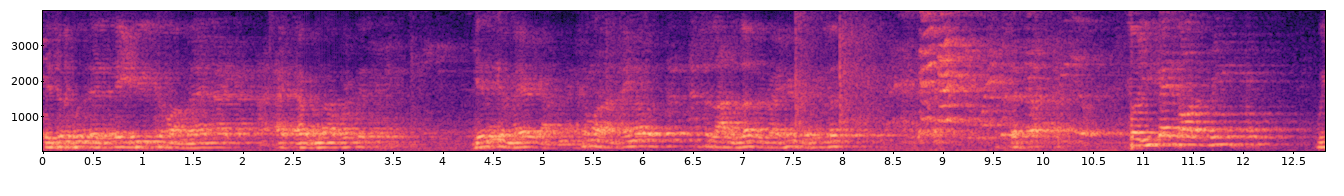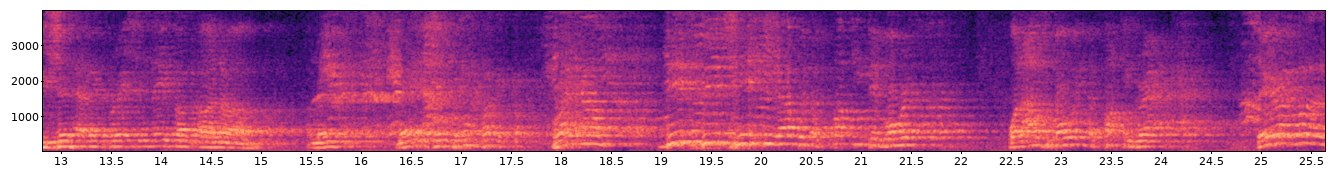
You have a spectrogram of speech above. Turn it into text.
It's a, it's, a hey dude, come on man, I, I, I'm not worth it. Give me a Marriott, man, come on. I know there's a lot of love right here, baby. Look. So you guys all agree we should have expiration dates on, on, um, marriage? Marriage, just fuck it. Right now, this bitch hit me up with a fucking divorce while I was mowing the fucking grass. There I was,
